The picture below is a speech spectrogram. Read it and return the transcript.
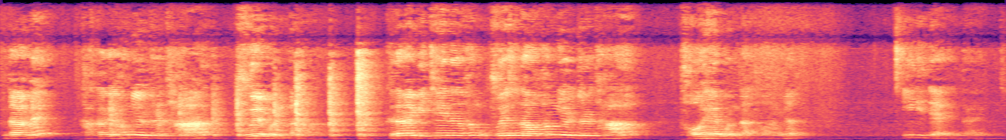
그 다음에 각각의 확률들을 다 구해본다. 그 다음에 밑에 있는 확- 구에서 나온 확률들을 다 더해본다. 더하면 1이 돼야 된다 이거지.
